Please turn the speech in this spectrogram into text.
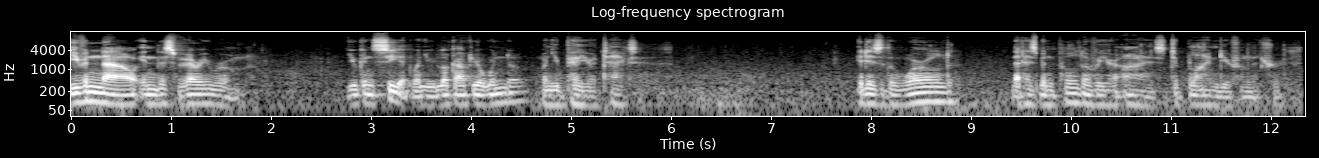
Even now, in this very room. You can see it when you look out your window, when you pay your taxes. It is the world that has been pulled over your eyes to blind you from the truth.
